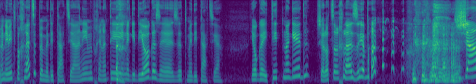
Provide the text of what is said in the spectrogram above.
אני מתפחלצת במדיטציה. אני מבחינתי, נגיד יוגה זה, זאת מדיטציה. יוגה איטית נגיד, שלא צריך להזיע בה. שם,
